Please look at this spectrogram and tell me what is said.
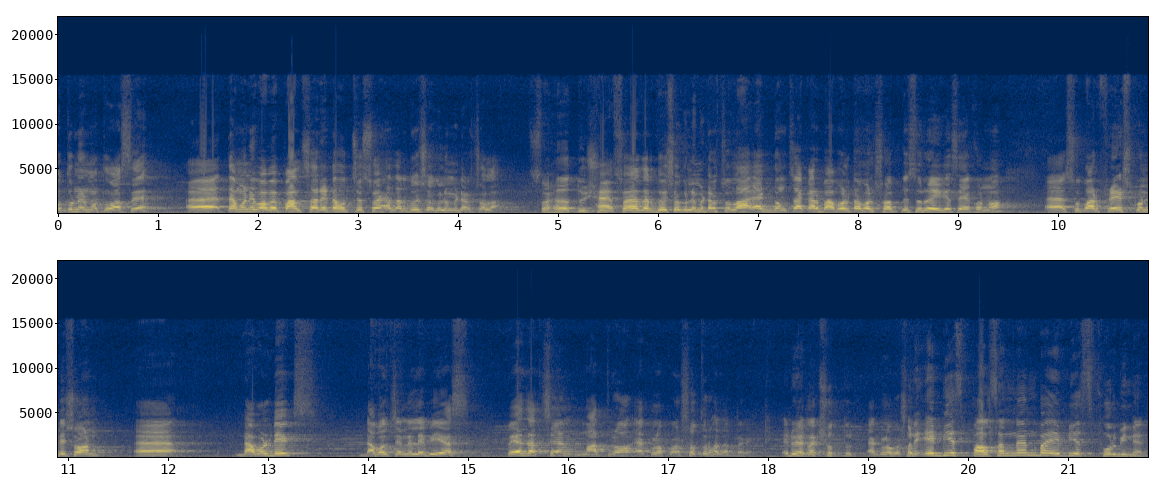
নতুনের মতো আছে। তেমনই ভাবে পালসার এটা হচ্ছে ছয় হাজার দুইশো কিলোমিটার চলা। ছয় হাজার দুইশো? হ্যাঁ ছয় হাজার দুইশো কিলোমিটার চলা একদম চাকার বাবল টাবল সব কিছু রয়ে গেছে এখনও। সুপার ফ্রেশ কন্ডিশন ডাবল ডিক্স ডাবল চ্যানেল এবিএস পেয়ে যাচ্ছেন মাত্র এক লক্ষ সত্তর হাজার টাকায় এটাও এক লাখ সত্তর। এক লক্ষ মানে এবিএস পালসার নেন বা এবিএস ফোর বি নেন?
